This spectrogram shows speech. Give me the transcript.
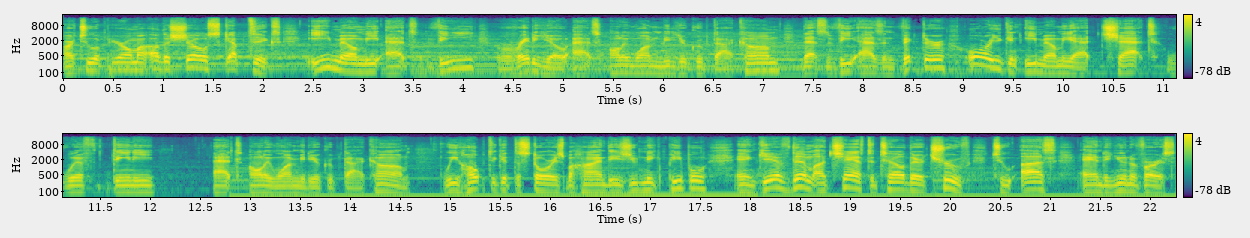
or to appear on my other show, Skeptics. Email me at vradio at onlyonemediagroup.com. That's V as in Victor. Or you can email me at chatwithdeanie at onlyonemediagroup.com. We hope to get the stories behind these unique people and give them a chance to tell their truth to us and the universe.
